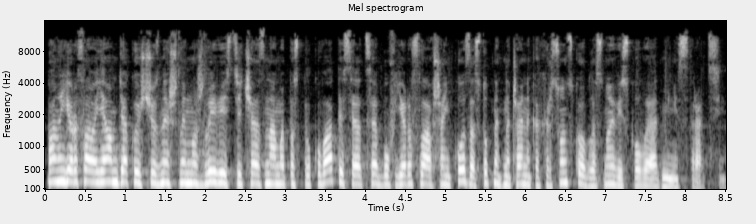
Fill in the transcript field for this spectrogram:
Пане Ярославе, я вам дякую, що знайшли можливість і час з нами поспілкуватися. Це був Ярослав Шанько, заступник начальника Херсонської обласної військової адміністрації.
